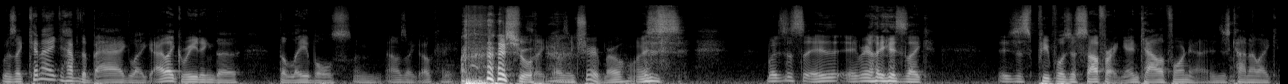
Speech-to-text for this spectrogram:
was like, "Can I have the bag?" Like I like reading the the labels, and I was like, "Okay, sure." I was like, I was like "Sure, bro." but it's just it, it really is like it's just people just suffering in California, and just kind of like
